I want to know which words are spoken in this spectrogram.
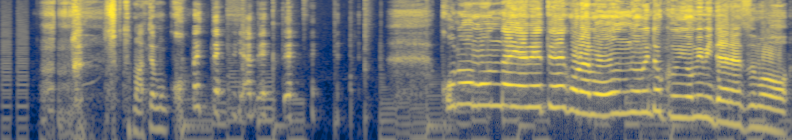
ちょっと待って、もうこれでやめて。この問題やめて、これもう、音読みとくん読みみたいなやつも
